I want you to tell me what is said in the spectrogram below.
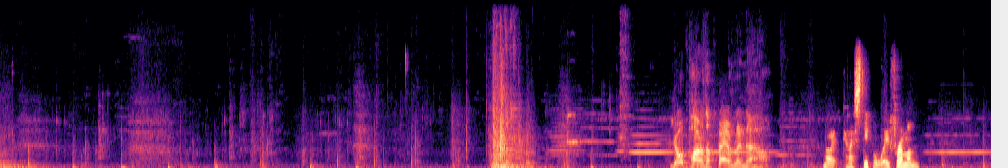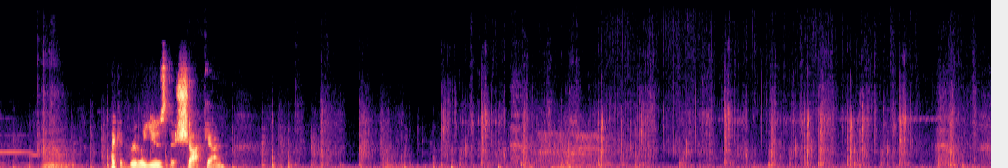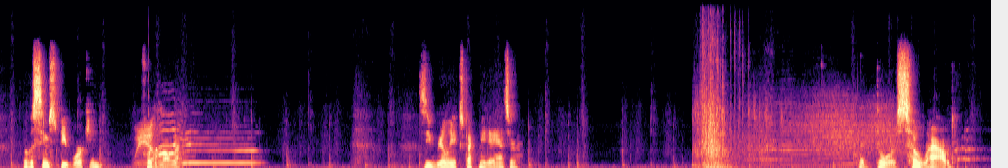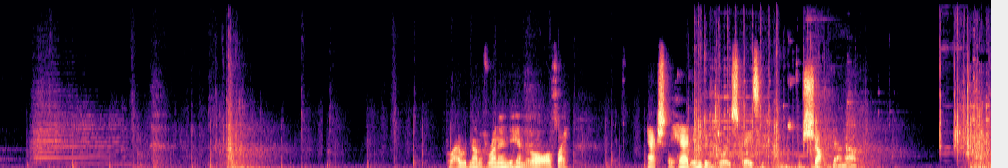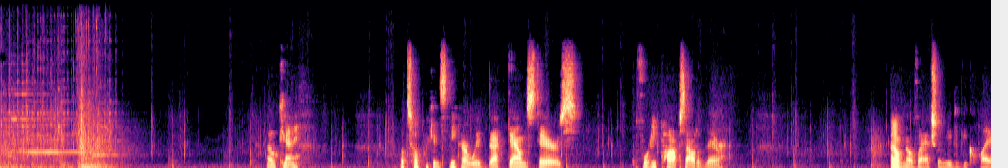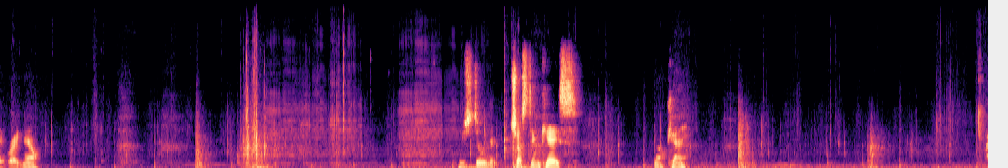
You're part of the family now. Alright, can I sneak away from him? I could really use the shotgun. Well, this seems to be working for the moment. Does he really expect me to answer? That door is so loud. Boy, I would not have run into him at all if I actually had inventory space and put shotgun out. Okay. Let's hope we can sneak our way back downstairs before he pops out of there. I don't know if I actually need to be quiet right now. I'm just doing it just in case. Okay.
